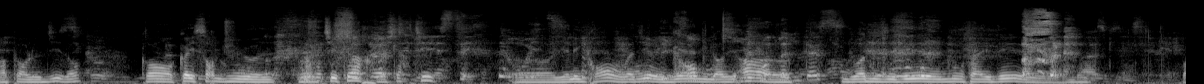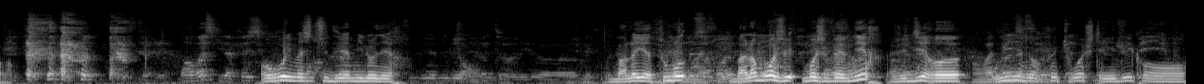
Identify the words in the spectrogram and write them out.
rappeurs le disent. hein. Quand, quand ils sortent du, euh, du Tchekar, le quartier, euh, il y a les grands, on va dire, ils viennent, ils leur disent Ah, euh, tu dois nous aider, nous on t'a aidé. Et, bon. Non, en vrai, ce qu'il a fait, c'est. En gros, imagine tu deviens millionnaire. Genre, en fait, euh, Bah là, il y a tout le monde. Bah là, moi, je vais, moi, je vais venir. Je vais dire euh, Oui, mais en fait, tu vois, je t'ai aidé quand,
